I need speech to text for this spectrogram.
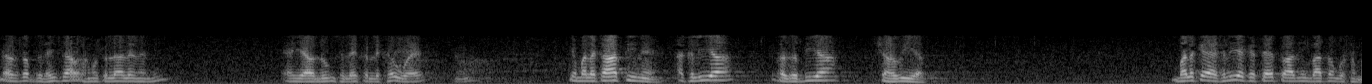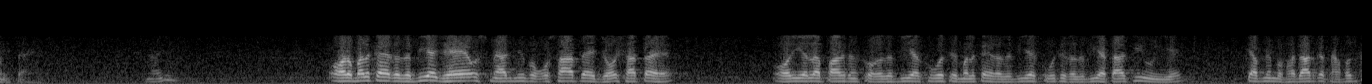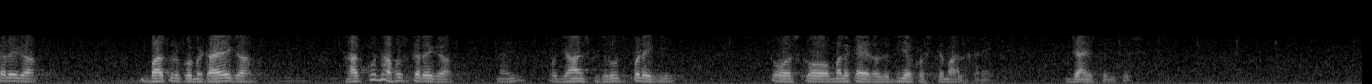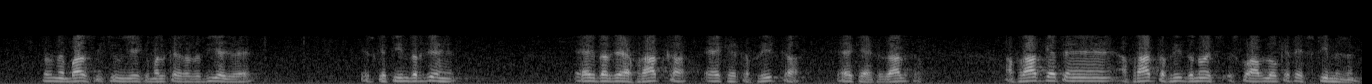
ڈاکٹر عبدالحی صاحب رحمۃ اللہ علیہ نے بھی علوم سے لے کر لکھا ہوا ہے کہ ملکات تین ہیں اخلیہ غزبیہ شہویہ بلکہ اخلیہ کے تحت تو آدمی باتوں کو سمجھتا ہے۔ ہاں جی۔ اور ملکہ غزبیہ جو ہے، اس میں آدمی کو غصہ آتا ہے، جوش آتا ہے۔ اور یہ اللہ پاک نے اس کو غزبیہ قوت ملکہ غزبیہ قوت غزبیہ عطا کی ہوئی ہے کہ اپنے مفادات کا تحفظ کرے گا، باطل کو مٹائے گا، حق کو نافذ کرے گا۔ اور جہاں اس کی ضرورت پڑے گی، تو اس کو ملکہ غزبیہ کو استعمال کرے گا۔ جائز طریقے سے۔ انہوں نے بات لکھی ہوئی ہے کہ ملکہ غزبیہ جو ہے، اس کے تین درجے ہیں۔ ایک درجہ افراد کا، ایک ہے تفریح کا، ایک ہے اعتدال کا۔ افراد کہتے ہیں، افراد تفریح دونوں اس کو آپ لوگ کہتے ہیں ایکسٹریمزم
